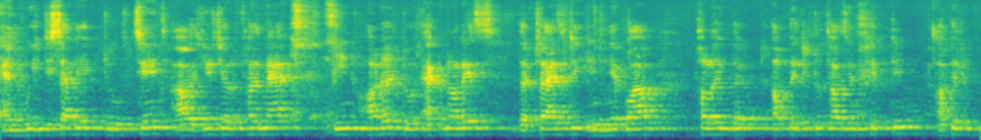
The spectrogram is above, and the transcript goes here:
and we decided to change our usual format in order to acknowledge the tragedy in Nepal following the April 2015, April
